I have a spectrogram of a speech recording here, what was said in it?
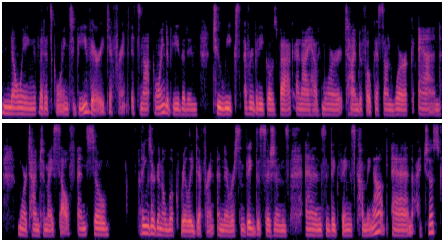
knowing that it's going to be very different. It's not going to be that in two weeks everybody goes back and I have more time to focus on work and more time to myself. And so things are going to look really different. And there were some big decisions and some big things coming up. And I just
